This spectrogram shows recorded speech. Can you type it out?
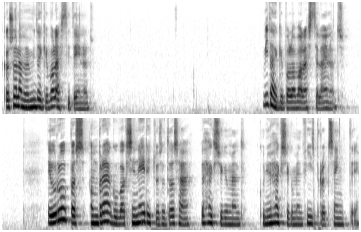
kas oleme midagi valesti teinud? midagi pole valesti läinud Euroopas on praegu vaktsineerituse tase üheksakümmend kuni üheksakümmend viis protsenti.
